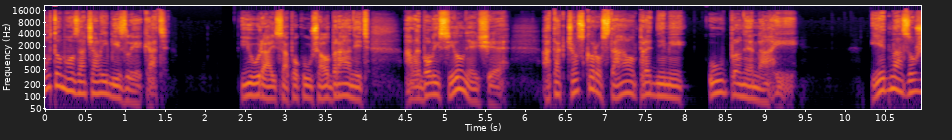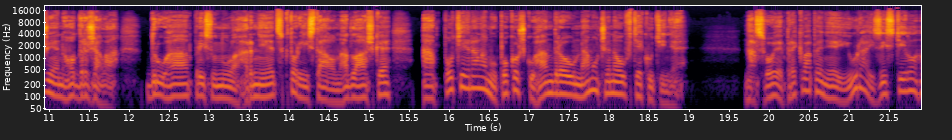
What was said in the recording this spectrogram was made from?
Potom ho začali vyzliekať. Juraj sa pokúšal brániť, ale boli silnejšie a tak čoskoro stál pred nimi úplne nahý. Jedna zo žien ho držala, druhá prisunula hrniec, ktorý stál na dláške a potierala mu pokožku handrou namočenou v tekutine. Na svoje prekvapenie Juraj zistil,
